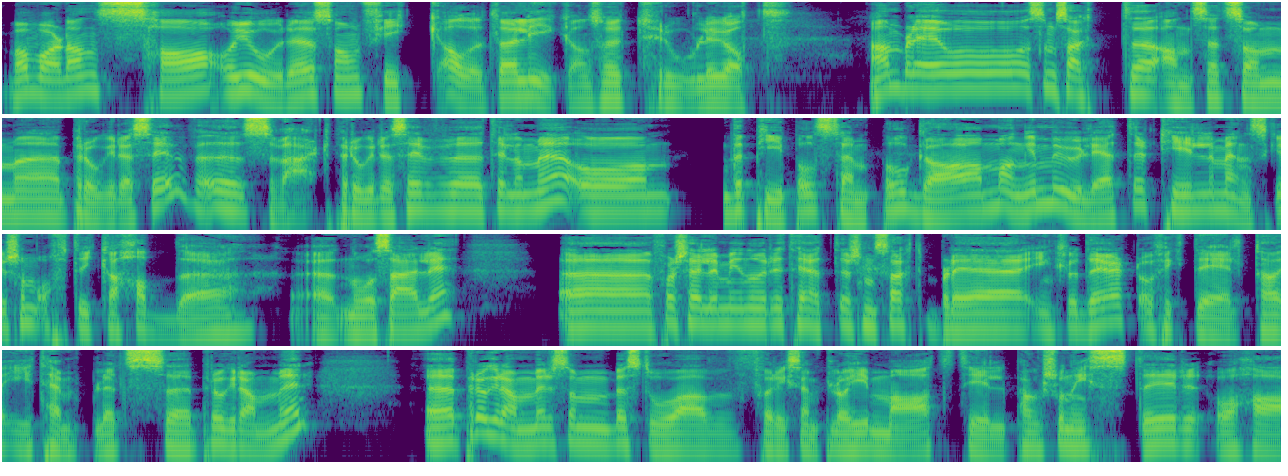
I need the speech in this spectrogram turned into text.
Hva var det han sa og gjorde som fikk alle til å like han så utrolig godt? Han ble jo som sagt ansett som eh, progressiv, svært progressiv til og med, og The People's Temple ga mange muligheter til mennesker som ofte ikke hadde noe særlig. Uh, forskjellige minoriteter som sagt ble inkludert og fikk delta i tempelets uh, programmer. Uh, programmer som besto av f.eks. å gi mat til pensjonister og ha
